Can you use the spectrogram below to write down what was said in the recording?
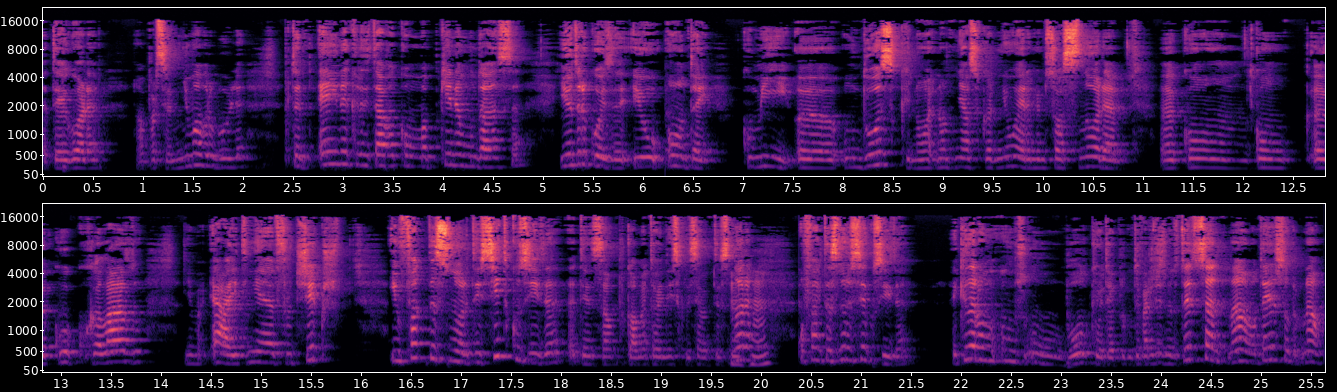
até agora não apareceu nenhuma borbulha. Portanto, é inacreditável como uma pequena mudança. E outra coisa, eu ontem comi uh, um doce que não, não tinha açúcar nenhum, era mesmo só cenoura uh, com, com uh, coco ralado. Ah, e tinha frutos secos. E o facto da cenoura ter sido cozida, atenção, porque aumenta o índice glicémico da cenoura, uhum. o facto da cenoura ser cozida, aquilo era um, um, um bolo que eu até perguntei várias vezes, mas não tem santo, não, não tem açúcar, não.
